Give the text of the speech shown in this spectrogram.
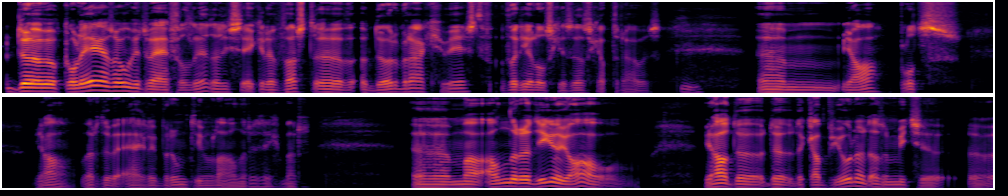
De collega's ongetwijfeld. Hè. Dat is zeker een vaste eh, doorbraak geweest, voor heel ons gezelschap trouwens. Ehm, ja, plots ja, werden we eigenlijk beroemd in Vlaanderen, zeg maar. Eh, maar andere dingen, ja, ja de, de, de kampioenen, dat is een beetje, eh,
